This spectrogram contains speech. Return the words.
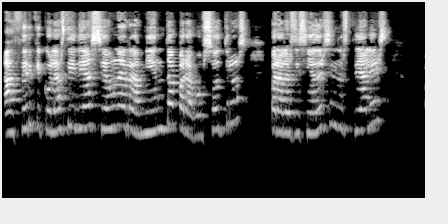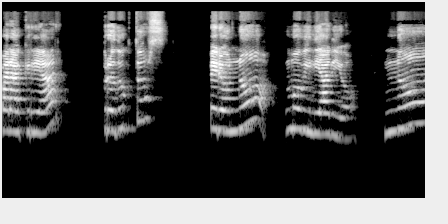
hacer que Colas de Ideas sea una herramienta para vosotros, para los diseñadores industriales, para crear productos, pero no mobiliario, no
